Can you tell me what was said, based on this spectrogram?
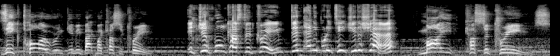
Zeke, pull over and give me back my custard cream. It's just one custard cream. Didn't anybody teach you to share? My custard creams.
